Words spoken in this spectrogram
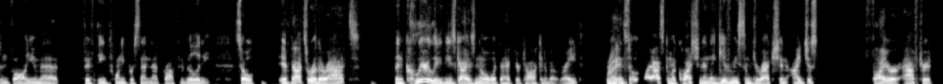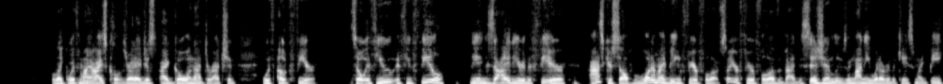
in volume at 15, 20% net profitability. So if that's where they're at, then clearly these guys know what the heck they're talking about, right? Right. And so if I ask them a question and they give me some direction, I just fire after it like with my eyes closed, right? I just I go in that direction without fear. So if you if you feel the anxiety or the fear, ask yourself, what am I being fearful of? So you're fearful of a bad decision, losing money, whatever the case might be.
